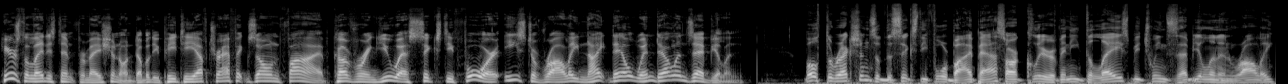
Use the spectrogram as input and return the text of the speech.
Here's the latest information on WPTF Traffic Zone 5, covering US 64 east of Raleigh, Knightdale, Wendell, and Zebulon. Both directions of the 64 bypass are clear of any delays between Zebulon and Raleigh.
